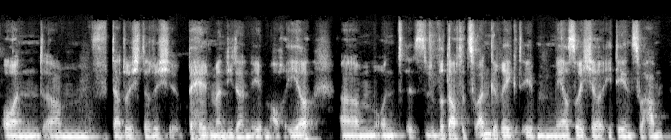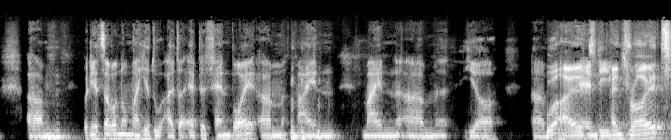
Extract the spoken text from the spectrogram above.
Und ähm, dadurch, dadurch behält man die dann eben auch eher. Ähm, und es wird auch dazu angeregt, eben mehr solcher Ideen zu haben. Ähm, mhm. Und jetzt aber nochmal hier, du alter Apple-Fanboy, ähm, mein, mein ähm, hier ähm, Uralt, Handy. Android.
